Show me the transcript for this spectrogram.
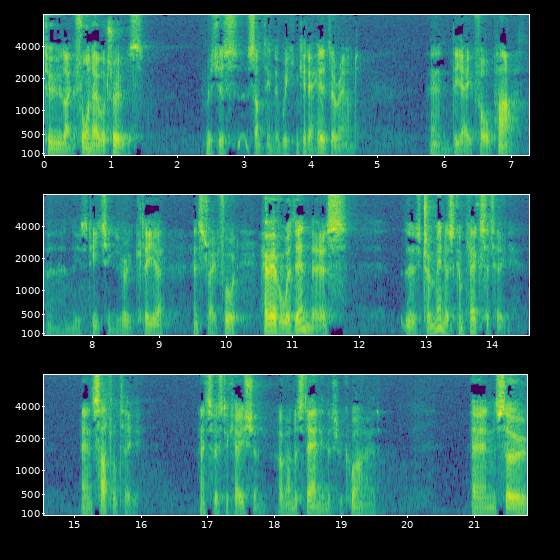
to like the Four Noble Truths, which is something that we can get our heads around, and the Eightfold Path, and these teachings very clear and straightforward. However, within this, there's tremendous complexity and subtlety and sophistication of understanding that's required. And so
